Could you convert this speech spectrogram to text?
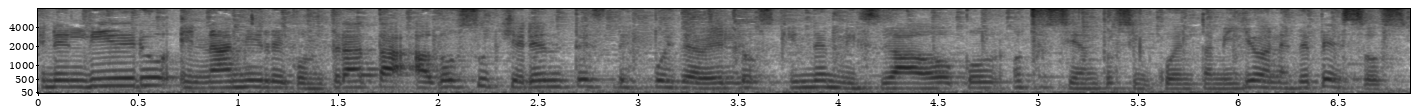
En el libro, Enami recontrata a dos subgerentes después de haberlos indemnizado con 850 millones de pesos.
